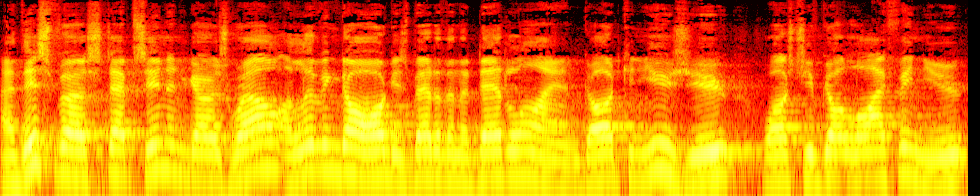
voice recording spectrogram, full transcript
And this verse steps in and goes, Well, a living dog is better than a dead lion. God can use you whilst you've got life in you,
